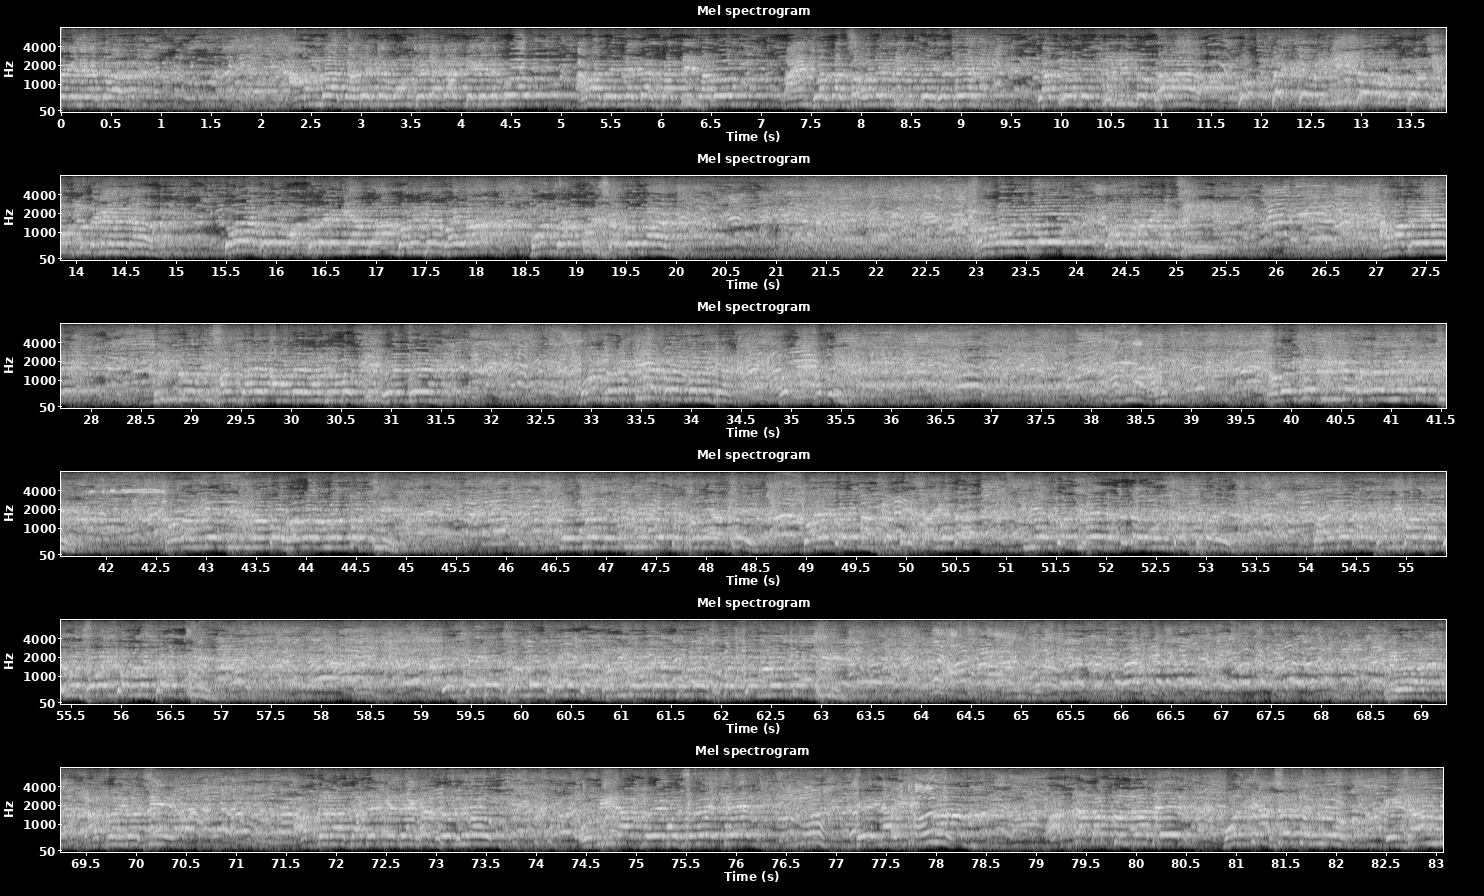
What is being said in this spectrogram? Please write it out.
থেকে নেমে যান। আমরা যাদেরকে মঞ্চে ডাকার ডেকে নেব। আমাদের নেতা সাদ্দিক আলম, আইন সরকার সহ নেতৃবৃন্দ এসেছেন। জাতীয় নেতৃবৃন্দ ছাড়া প্রত্যেককে আমি বিনীত অনুরোধ করছি মঞ্চ থেকে নেমে মঞ্চে আসার জন্য এই ডান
